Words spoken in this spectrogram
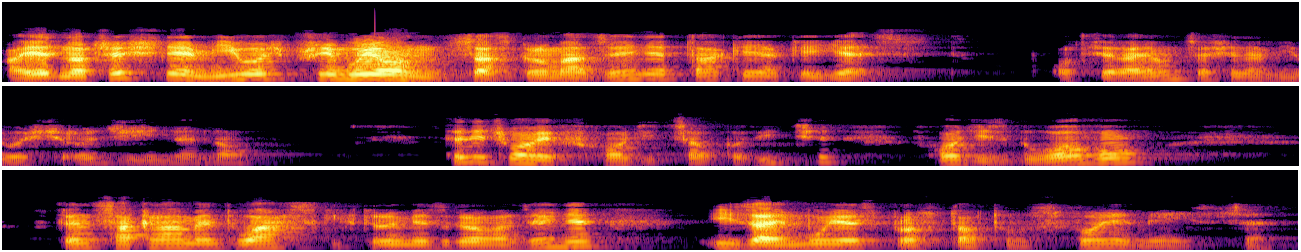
A jednocześnie miłość przyjmująca zgromadzenie takie, jakie jest, otwierająca się na miłość rodziny. No. Wtedy człowiek wchodzi całkowicie, wchodzi z głową w ten sakrament łaski, którym jest zgromadzenie i zajmuje z prostotą swoje miejsce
